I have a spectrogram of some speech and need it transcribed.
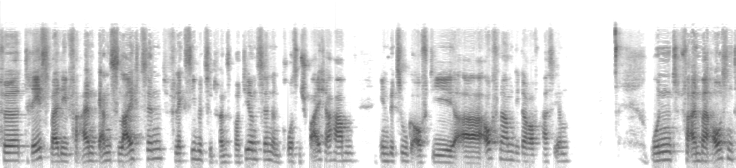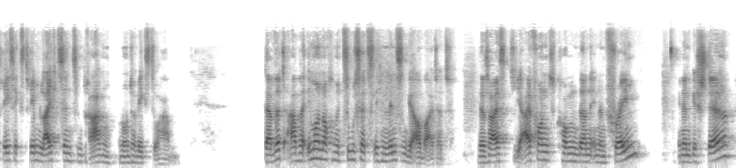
für Drehs, weil die vor allem ganz leicht sind, flexibel zu transportieren sind, einen großen Speicher haben in Bezug auf die äh, Aufnahmen, die darauf passieren. Und vor allem bei Außendrehs extrem leicht sind zum Tragen und unterwegs zu haben. Da wird aber immer noch mit zusätzlichen Linsen gearbeitet. Das heißt, die iPhones kommen dann in einen Frame, in ein Gestell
